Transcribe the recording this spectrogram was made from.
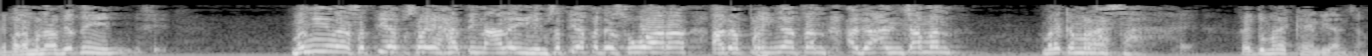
Ini para munafikin mengira setiap sayhatin alaihim, setiap ada suara, ada peringatan, ada ancaman, mereka merasa itu mereka yang diancam.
